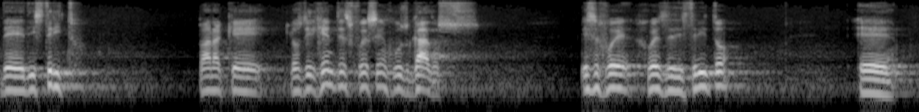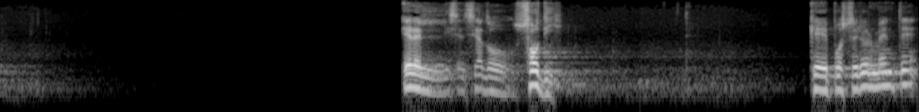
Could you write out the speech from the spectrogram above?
de distrito para que los dirigentes fuesen juzgados. Ese fue juez de distrito. Eh, era el licenciado Sodi, que posteriormente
